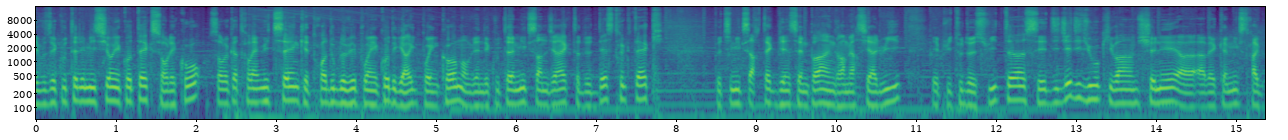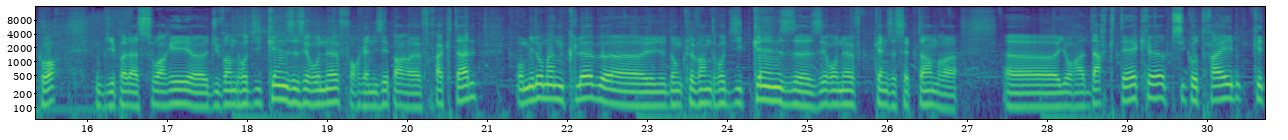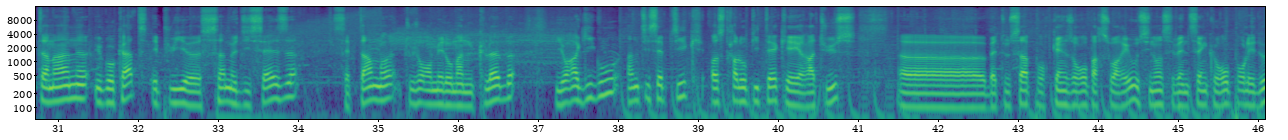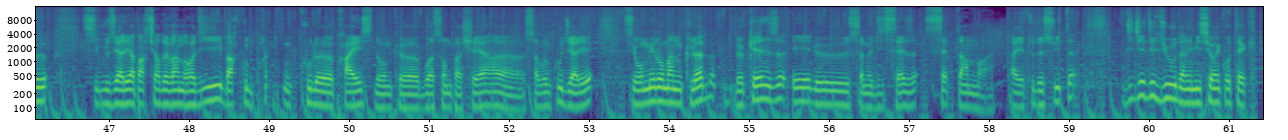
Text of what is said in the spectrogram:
Allez, vous écoutez l'émission Ecotech sur l'écho, sur le 88.5 et www.ecodegaric.com. On vient d'écouter un mix en direct de Destructech. Petit mix Artec bien sympa, un grand merci à lui. Et puis tout de suite, c'est DJ Didiou qui va enchaîner euh, avec un mix trackcore. N'oubliez pas la soirée euh, du vendredi 15-09 organisée par euh, Fractal au Meloman Club, donc le vendredi 15-09, 15 septembre. Euh, Il y aura Dark Tech, Psychotribe, Ketaman, Hugo Cat. Et puis euh, samedi 16 septembre, toujours au Meloman Club, il y aura Gigou, Antiseptique, Australopithèque et Ratus. Euh, ben, tout ça pour 15 euros par soirée ou sinon c'est 25 euros pour les deux. Si vous y allez à partir de vendredi, bar cool, cool price, donc euh, boisson pas chère, euh, ça vaut le coup d'y aller. C'est au Meloman Club le 15 et le samedi 16 septembre. Allez, tout de suite, DJ Didiou dans l'émission Ecotech.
